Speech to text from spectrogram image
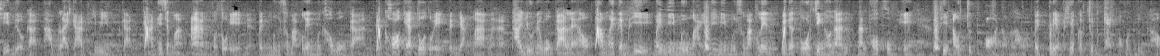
ชีพเดียวกันทำรายการทีวีเหมือนกัน การที่จะมาอ้างว่าตัวเองเนี่ยเป็นมือสมัครเล่นเพิ่งเข้าวงการ เป็นข้อแก้ตัวตัวเองเป็นอย่างมากนะฮะถ้าอยู่ในวงการแล้วทำให้เต็มที่ไม่มีมือใหม่ ไม่มีมือสมัครเล่น มีแต่ตัวจริงเท่านั้น นั่นเพราะผมเองนะฮะที่เอาจุดอ่อนของเราไปเปรียบเทียบกับจุดแข็งของคนอื่นเขา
